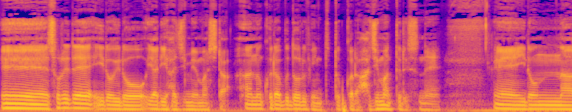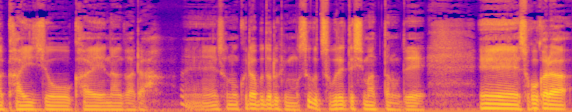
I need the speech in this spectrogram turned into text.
えー、それでいろいろやり始めました。あの、クラブドルフィンってとこから始まってですね、えーいろんな会場を変えながら、えーそのクラブドルフィンもすぐ潰れてしまったので、えーそこから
